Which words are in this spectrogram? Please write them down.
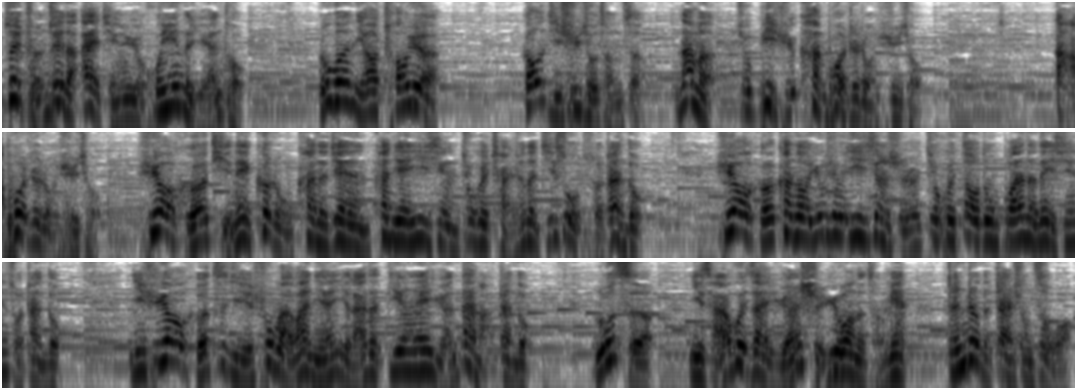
最纯粹的爱情与婚姻的源头。如果你要超越高级需求层次，那么就必须看破这种需求。打破这种需求，需要和体内各种看得见、看见异性就会产生的激素所战斗，需要和看到优秀异性时就会躁动不安的内心所战斗。你需要和自己数百万年以来的 DNA 源代码战斗，如此你才会在原始欲望的层面真正的战胜自我。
